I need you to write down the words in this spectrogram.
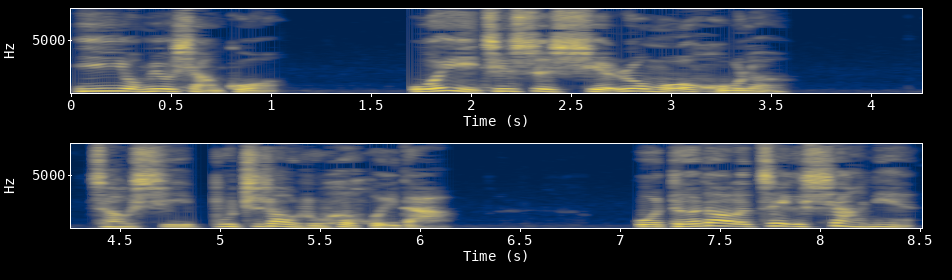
你有没有想过，我已经是血肉模糊了？”朝夕不知道如何回答。我得到了这个项链。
